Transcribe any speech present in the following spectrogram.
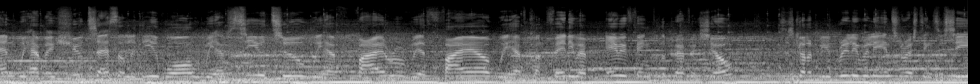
And we have a huge LED wall we have CO2 we have fire we have fire we have confetti we have everything for the perfect show. This is gonna be really really interesting to see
